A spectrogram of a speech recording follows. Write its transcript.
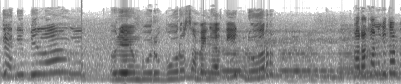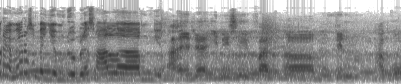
gak dibilangin. Udah yang buru-buru sampai nggak tidur. Karena kan kita premier sampai jam 12 malam gitu. akhirnya ini sih Van eh, mungkin aku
